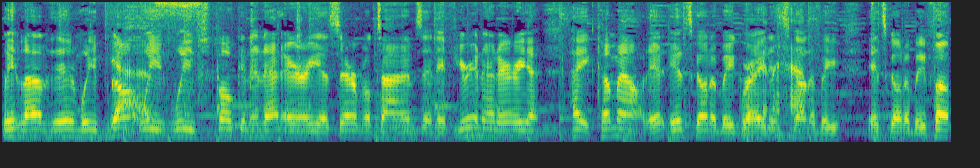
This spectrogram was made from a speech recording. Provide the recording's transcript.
we love them. We've gone, we, Yes. we've spoken in that area several times, and if you're in that area, hey, come out. It, it's going to be great. gonna It's have- going to be it's going to be fun.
